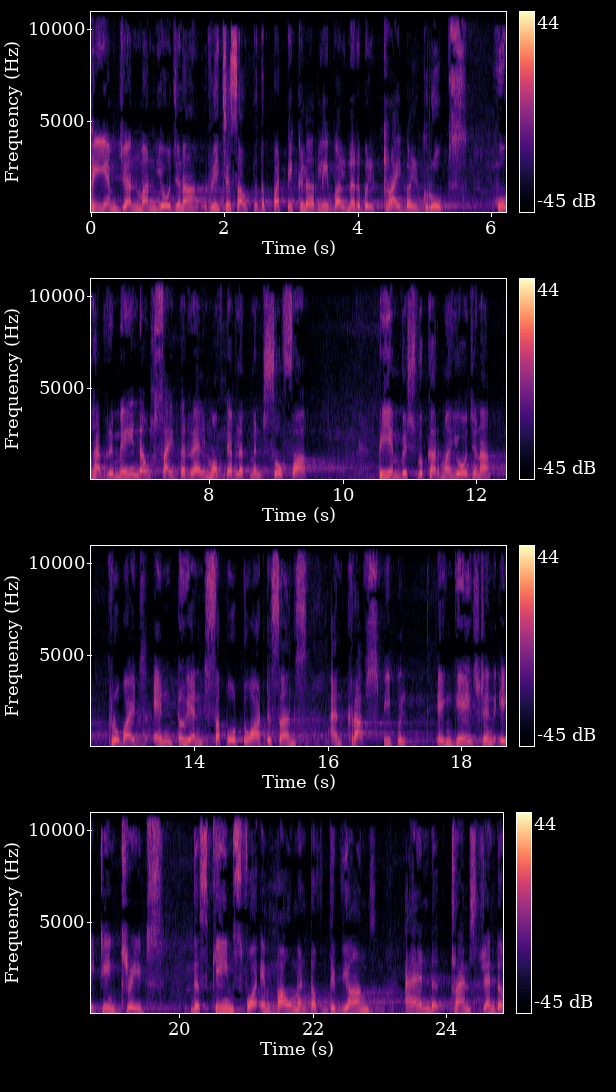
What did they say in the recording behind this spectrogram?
PM Janman Yojana reaches out to the particularly vulnerable tribal groups who have remained outside the realm of development so far. PM Vishwakarma Yojana provides end to end support to artisans and craftspeople engaged in 18 trades. The schemes for empowerment of Divyangs and transgender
